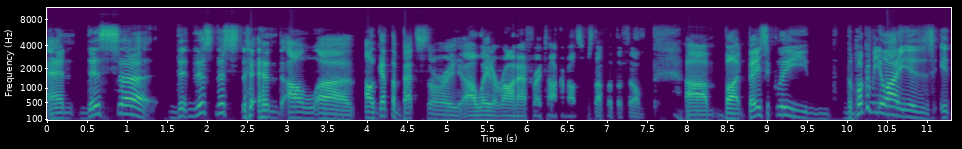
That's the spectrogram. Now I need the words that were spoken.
And this, uh, this, this, and I'll, uh, I'll get the bet story uh, later on after I talk about some stuff with the film. Um, but basically, The Book of Eli is it,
